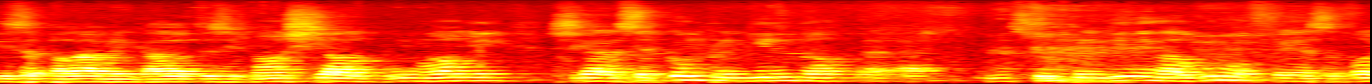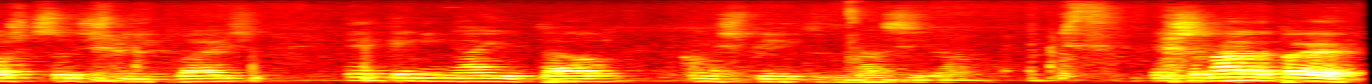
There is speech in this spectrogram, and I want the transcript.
diz a palavra em Gálatas, irmãos, se algum homem chegar a ser compreendido, a, a, surpreendido em alguma ofensa, vós que sois espirituais, encaminhai o tal com espírito de mansidão. É chamada para,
